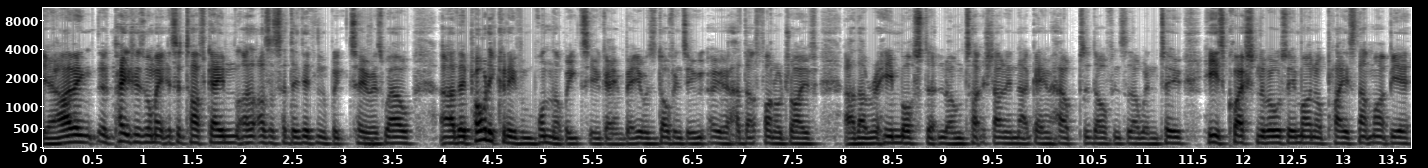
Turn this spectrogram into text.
Yeah, I think the Patriots will make this a tough game. As I said, they did in week two as well. Uh, they probably could have even won that week two game, but it was Dolphins who, who had that final drive. Uh, that Raheem Mostert long touchdown in that game helped the Dolphins to that win too. He's questionable, so he might not play. So that might be a,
